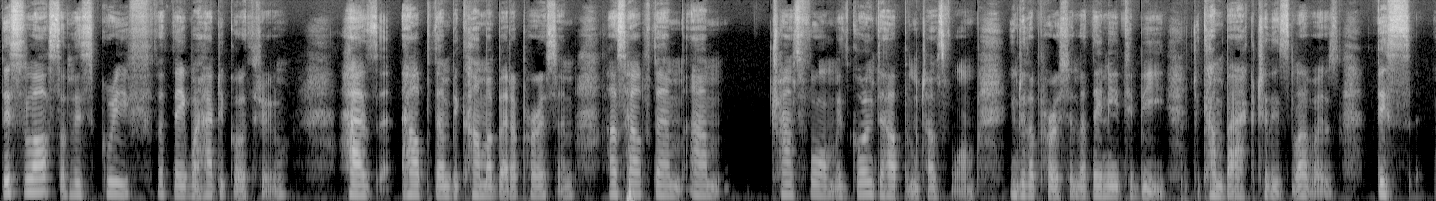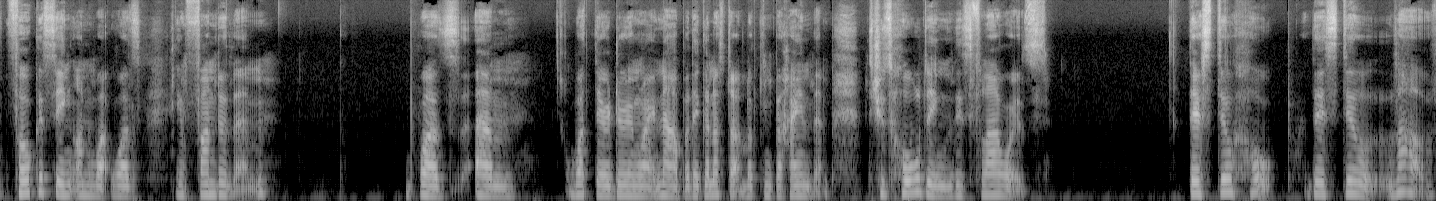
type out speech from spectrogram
This loss and this grief that they had to go through has helped them become a better person, has helped them um, transform, is going to help them transform into the person that they need to be to come back to these lovers. This focusing on what was in front of them was um what they're doing right now, but they're gonna start looking behind them. She's holding these flowers. There's still hope. There's still love.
